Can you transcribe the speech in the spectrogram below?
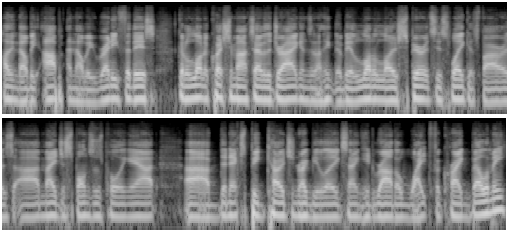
I think they'll be up and they'll be ready for this. Got a lot of question marks over the Dragons, and I think there'll be a lot of low spirits this week as far as uh, major sponsors pulling out out. Uh, the next big coach in rugby league saying he'd rather wait for Craig Bellamy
